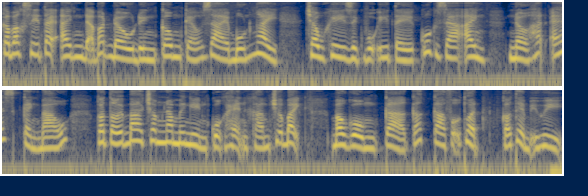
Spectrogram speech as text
Các bác sĩ tại Anh đã bắt đầu đình công kéo dài 4 ngày, trong khi Dịch vụ Y tế Quốc gia Anh NHS cảnh báo có tới 350.000 cuộc hẹn khám chữa bệnh, bao gồm cả các ca phẫu thuật, có thể bị hủy.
